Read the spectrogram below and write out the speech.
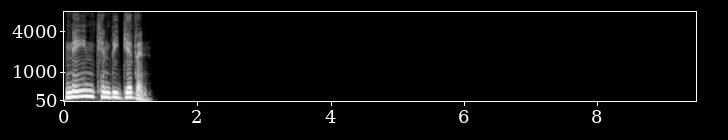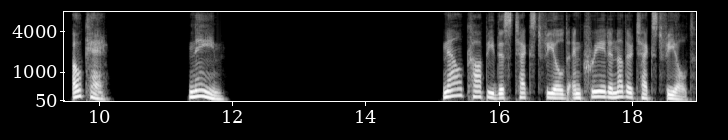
Name can be given. Okay. Name. Now copy this text field and create another text field.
